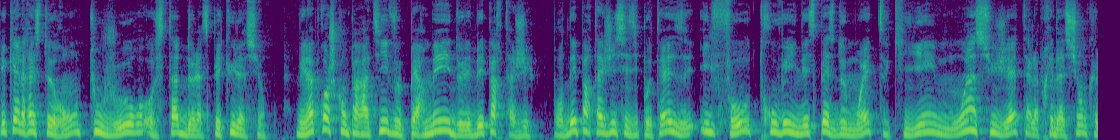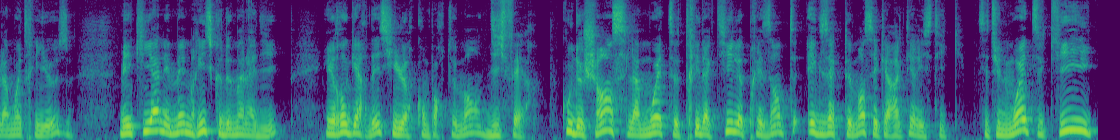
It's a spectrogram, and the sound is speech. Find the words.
et qu'elles resteront toujours au stade de la spéculation. Mais l'approche comparative permet de les départager. Pour départager ces hypothèses, il faut trouver une espèce de mouette qui est moins sujette à la prédation que la mouette rieuse, mais qui a les mêmes risques de maladie, et regarder si leur comportement diffère. Coup de chance, la mouette tridactyle présente exactement ces caractéristiques. C'est une mouette qui,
